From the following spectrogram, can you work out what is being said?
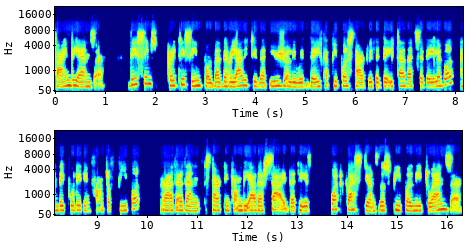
find the answer. This seems pretty simple, but the reality that usually with data, people start with the data that's available and they put it in front of people rather than starting from the other side. That is, what questions those people need to answer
